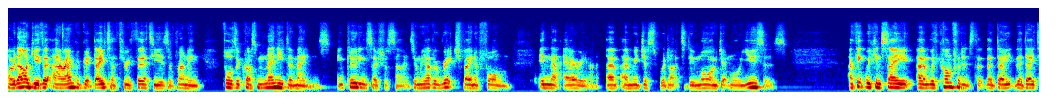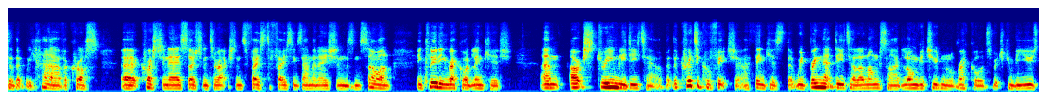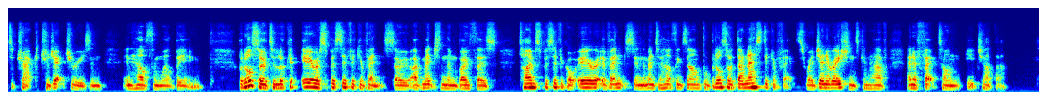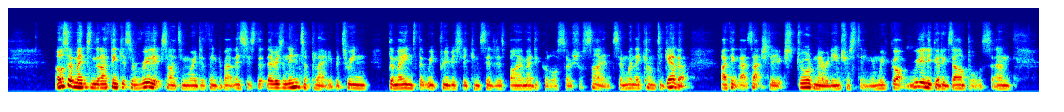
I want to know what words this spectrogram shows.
I would argue that our aggregate data through 30 years of running falls across many domains, including social science, and we have a rich vein of form in that area, um, and we just would like to do more and get more users. I think we can say um, with confidence that the, da the data that we have across uh, questionnaires, social interactions, face-to-face -face examinations, and so on, including record linkage, um, are extremely detailed. But the critical feature, I think, is that we bring that detail alongside longitudinal records, which can be used to track trajectories in, in health and well-being, but also to look at era-specific events. So I've mentioned them both as time-specific or era events in the mental health example, but also dynastic effects where generations can have an effect on each other. I also mentioned that I think it's a really exciting way to think about this is that there is an interplay between domains that we previously considered as biomedical or social science. And when they come together, I think that's actually extraordinarily interesting. And we've got really good examples. Um,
